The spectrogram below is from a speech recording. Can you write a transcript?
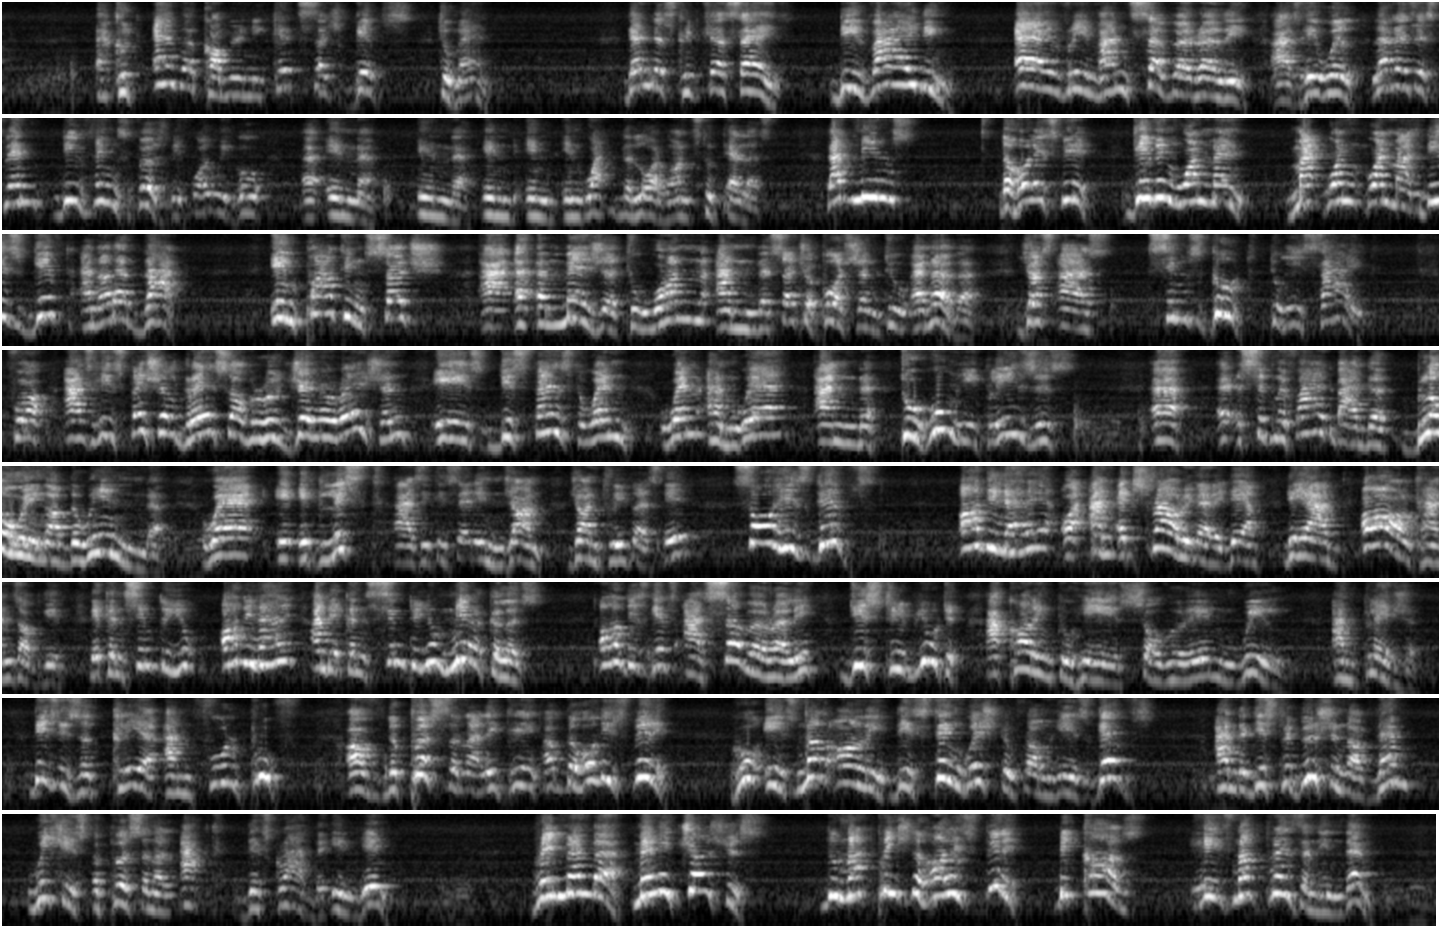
could ever communicate such gifts to man. Then the scripture says, dividing every man severally as he will. Let us explain these things first before we go uh, in, uh, in, in, in, in what the Lord wants to tell us. That means the Holy Spirit giving one man, one, one man this gift, another that, imparting such a, a measure to one and such a portion to another, just as seems good to his side. For as his special grace of regeneration is dispensed when, when and where and to whom he pleases, uh, uh, signified by the blowing of the wind, where it, it lists, as it is said in John, John 3 verse 8, so his gifts ordinary or and extraordinary. They are, they are all kinds of gifts. They can seem to you ordinary and they can seem to you miraculous. All these gifts are severally distributed according to his sovereign will and pleasure. This is a clear and full proof of the personality of the Holy Spirit who is not only distinguished from his gifts and the distribution of them, which is a personal act described in him. Remember, many churches do not preach the Holy Spirit because he is not present in them.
